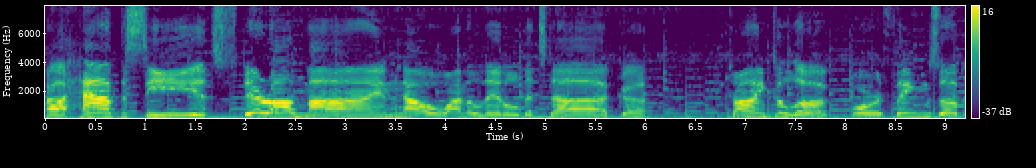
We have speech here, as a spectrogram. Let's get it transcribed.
I have the seeds, they're all mine. Now I'm a little bit stuck. uh, trying to look for things of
